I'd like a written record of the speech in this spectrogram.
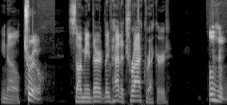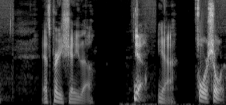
you know. True. So I mean, they're they've had a track record. Mm-hmm. It's pretty shitty though. Yeah, Yeah. for sure.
